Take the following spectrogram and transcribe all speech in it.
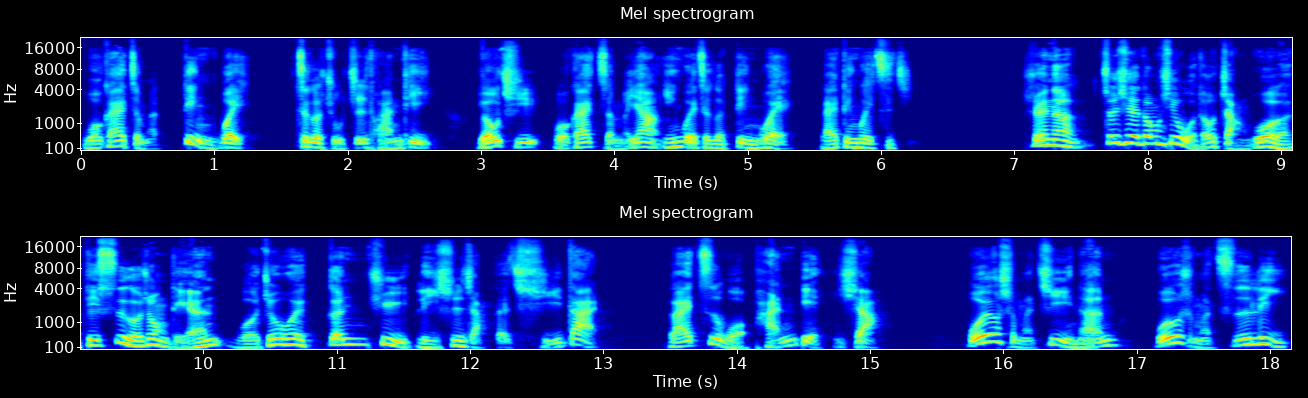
我该怎么定位这个组织团体，尤其我该怎么样因为这个定位来定位自己。所以呢，这些东西我都掌握了。第四个重点，我就会根据理事长的期待。来自我盘点一下，我有什么技能，我有什么资历，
